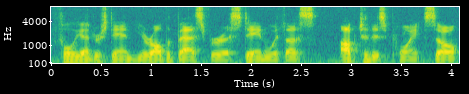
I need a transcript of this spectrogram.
fully understand. You're all the best for uh, staying with us up to this point. So.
